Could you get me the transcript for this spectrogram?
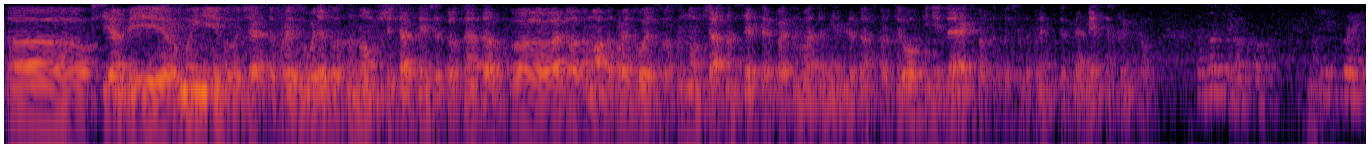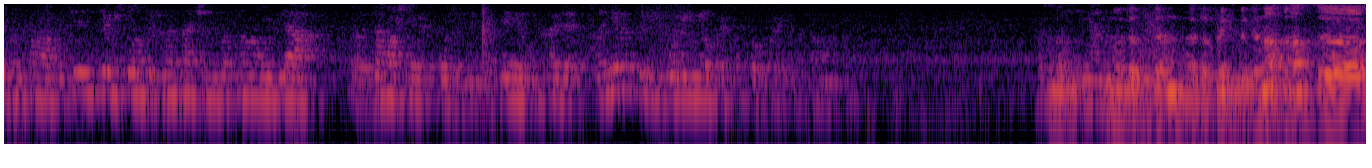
э, в Сербии, Румынии, получается, производят в основном 60-70% э, этого томата производится в основном в частном секторе, поэтому это не для транспортировки, не для экспорта, то есть это, в принципе, для местных рынков. Позвольте вопрос. По этому томату, в связи с тем, что он предназначен в основном для домашнего использования, для мелких хозяйств, планируется ли более мелкая фасовка этого томата? По 100 семян. Ну, это, для- это, в принципе, для нас. У нас, э,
